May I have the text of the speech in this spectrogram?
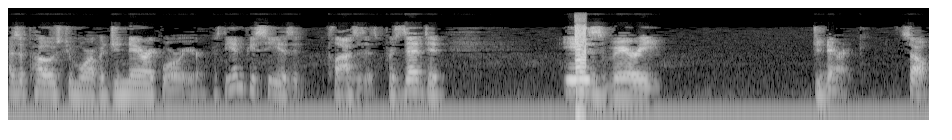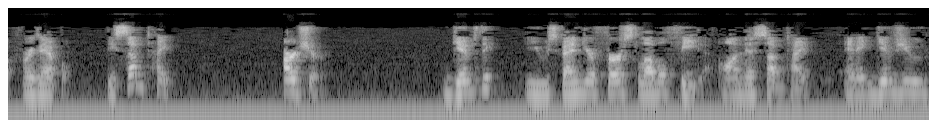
as opposed to more of a generic warrior. Because the NPC as it class as it's presented is very generic. So, for example, the subtype archer gives the you spend your first level feat on this subtype and it gives you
